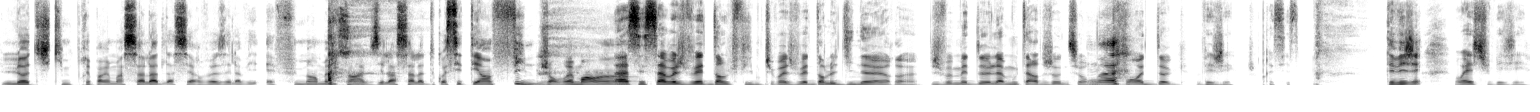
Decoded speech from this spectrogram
L'autre qui me préparait ma salade, la serveuse, elle, avait, elle fumait en même temps, elle faisait la salade. Quoi, c'était un film, genre vraiment un... Ah, c'est ça, moi, je veux être dans le film, tu vois, je veux être dans le dîner, euh, je veux mettre de la moutarde jaune sur Ouais. mon hot dog. VG, je précise. T'es végé Ouais, je suis VG.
